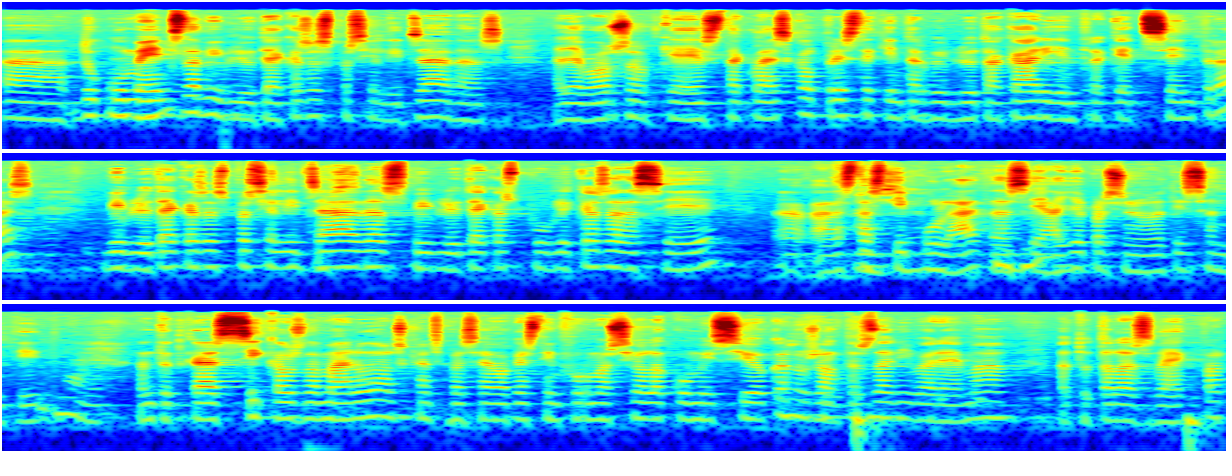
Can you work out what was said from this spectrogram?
eh, documents de biblioteques especialitzades. Llavors el que està clar és que el préstec interbibliotecari entre aquests centres, biblioteques especialitzades, biblioteques públiques, ha de ser eh, ha d'estar estipulat, ha de ser àgil, perquè si no no té sentit. En tot cas, sí que us demano doncs, que ens passeu aquesta informació a la comissió que nosaltres derivarem a, a totes les BEC per,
